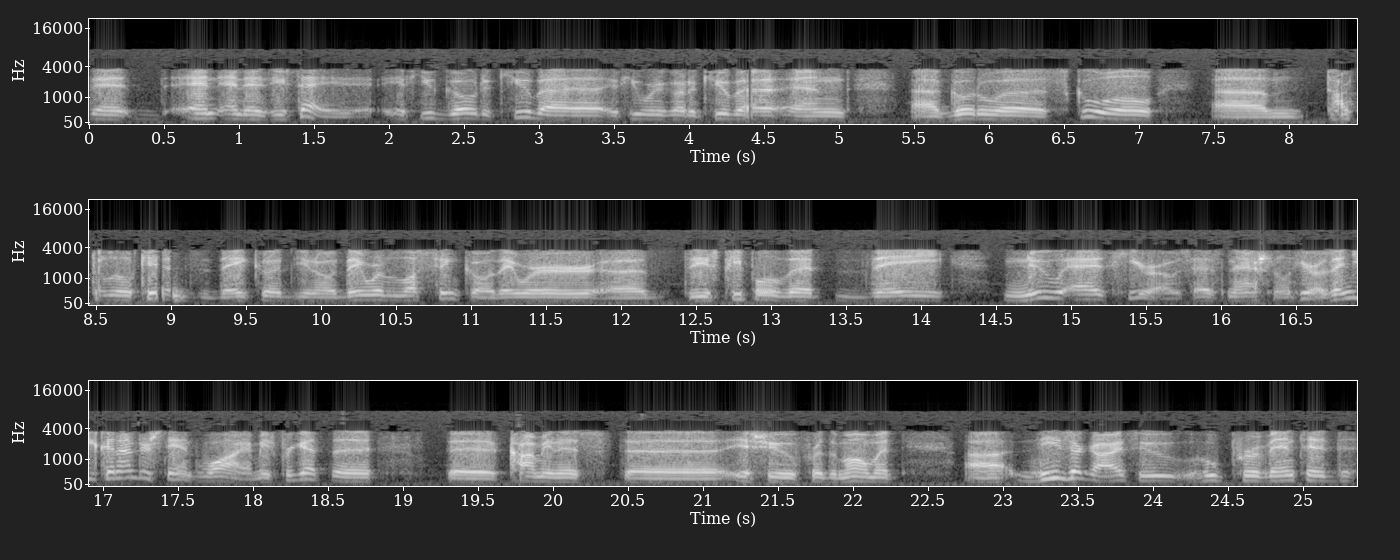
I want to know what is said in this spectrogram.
they and and as you say, if you go to Cuba, if you were to go to Cuba and uh, go to a school, um, talk to little kids, they could, you know, they were Los Cinco. They were uh, these people that they knew as heroes, as national heroes, and you can understand why. I mean, forget the the communist uh, issue for the moment. Uh, these are guys who who prevented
